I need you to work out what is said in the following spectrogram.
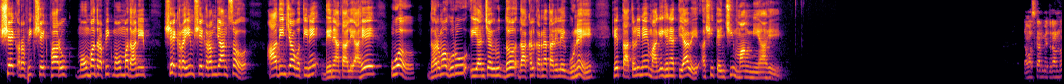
शेख रफीक शेख फारूक मोहम्मद रफीक मोहम्मद हनीफ शेख रहीम शेख रमजानसह आदींच्या वतीने देण्यात आले आहे व धर्मगुरू यांच्याविरुद्ध दाखल करण्यात आलेले गुन्हे हे तातडीने मागे घेण्यात यावे अशी त्यांची मागणी आहे. नमस्कार मित्रांनो.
